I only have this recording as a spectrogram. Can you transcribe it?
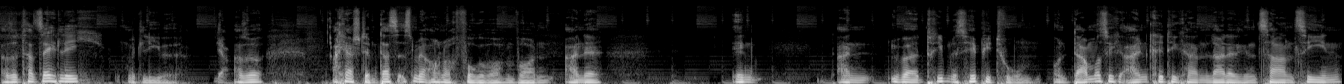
Also tatsächlich mit Liebe. Ja. Also, ach ja, stimmt, das ist mir auch noch vorgeworfen worden. Eine, in, ein übertriebenes Hippietum. Und da muss ich allen Kritikern leider den Zahn ziehen.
